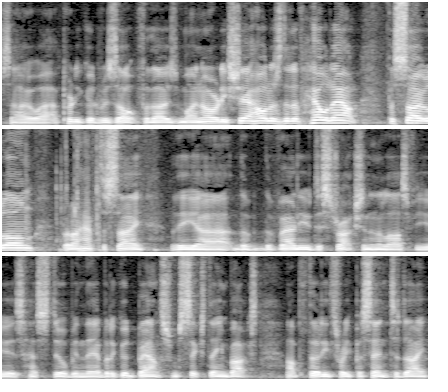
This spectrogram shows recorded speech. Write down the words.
So uh, a pretty good result for those minority shareholders that have held out for so long. But I have to say the, uh, the the value destruction in the last few years has still been there. But a good bounce from 16 bucks up 33% today.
